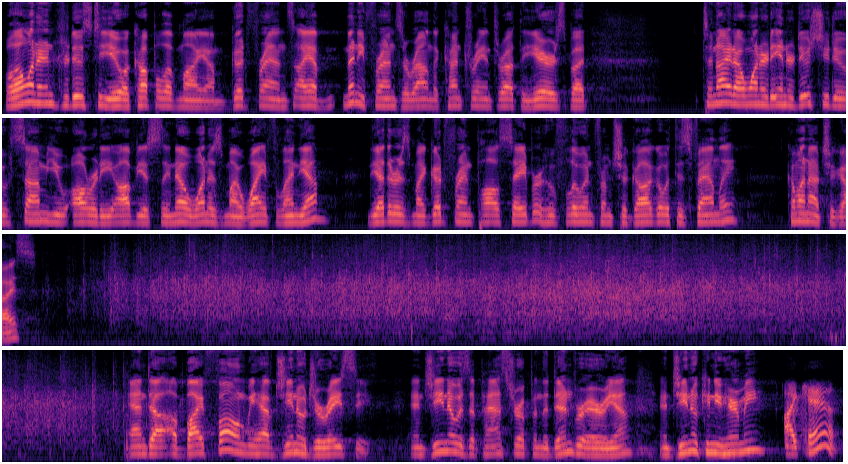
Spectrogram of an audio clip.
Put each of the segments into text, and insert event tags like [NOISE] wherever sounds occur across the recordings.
Well, I want to introduce to you a couple of my um, good friends. I have many friends around the country and throughout the years, but tonight I wanted to introduce you to some you already obviously know. One is my wife, Lenya. The other is my good friend, Paul Saber, who flew in from Chicago with his family. Come on out, you guys. And uh, by phone, we have Gino Geraci. And Gino is a pastor up in the Denver area. And Gino, can you hear me? I can.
